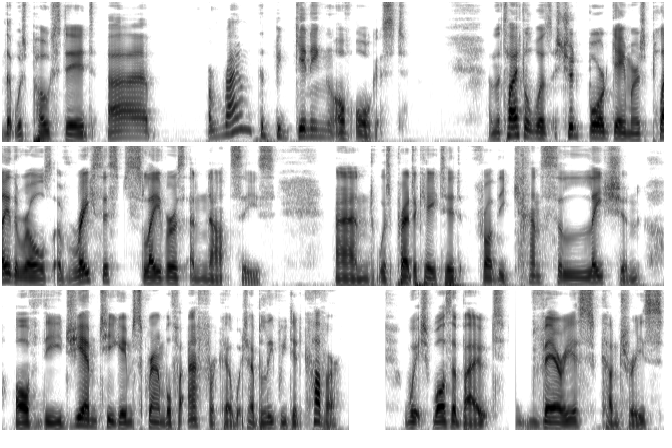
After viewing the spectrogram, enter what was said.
that was posted uh, around the beginning of August. And the title was Should Board Gamers Play the Roles of Racists, Slavers, and Nazis? and was predicated for the cancellation of the GMT game Scramble for Africa, which I believe we did cover, which was about various countries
